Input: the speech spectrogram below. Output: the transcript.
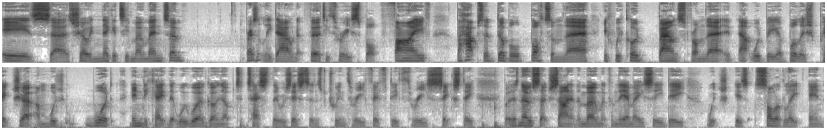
is uh, showing negative momentum, presently down at 33 spot 5. Perhaps a double bottom there. If we could bounce from there, it, that would be a bullish picture and which would indicate that we were going up to test the resistance between 350 360 but there's no such sign at the moment from the MACD which is solidly in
